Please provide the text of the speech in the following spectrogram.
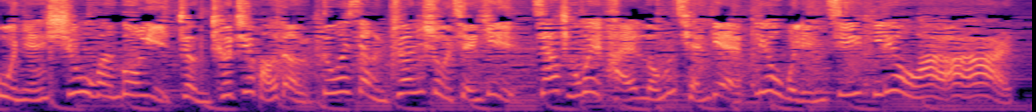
五年十五万公里整车质保等多项专属权益。嘉诚魏牌龙泉店六五零七六二二二。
